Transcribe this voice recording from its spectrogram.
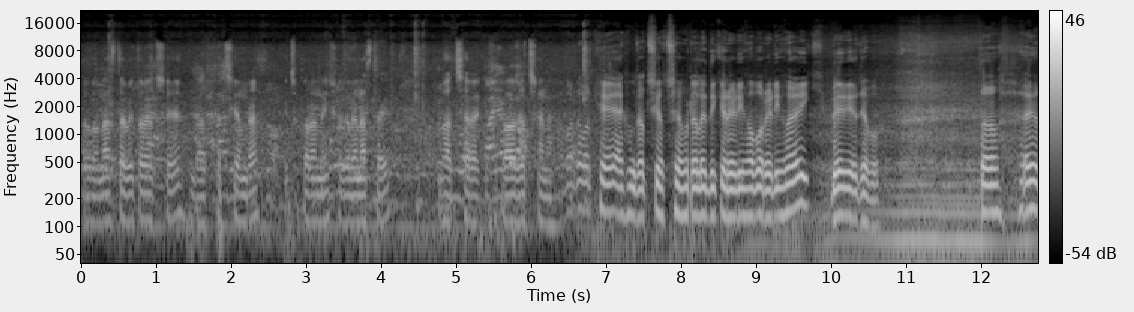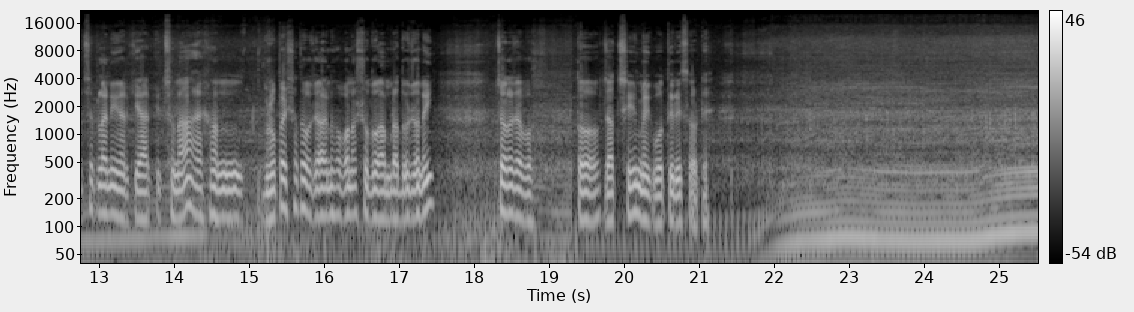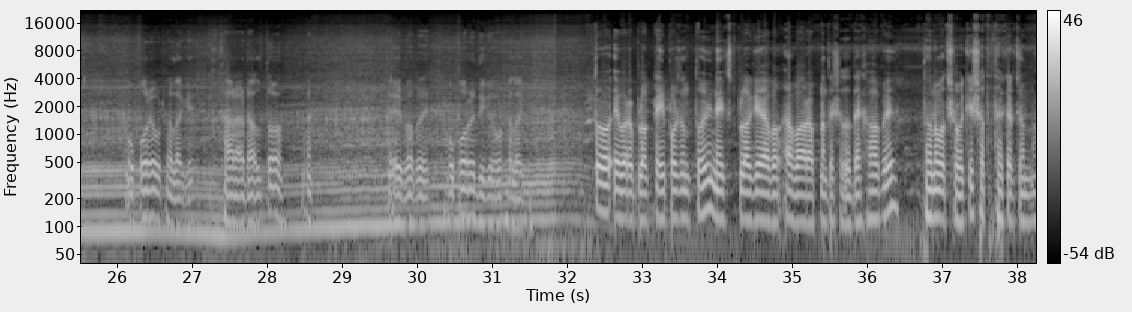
তো নাস্তার ভিতরে আছে ভাত খাচ্ছি আমরা। কিছু করার নেই সকালের নাস্তায়। ভাত ছাড়া কিছু পাওয়া যাচ্ছে না। খাবার দাবার খেয়ে এখন যাচ্ছি হচ্ছে হোটেলের দিকে। রেডি হব রেডি হয়েই বেরিয়ে যাব। তো এই হচ্ছে প্ল্যানিং আর কি আর কিছু না। এখন গ্রুপের সাথেও জয়েন হব না শুধু আমরা দুজনেই। চলে যাব। তো যাচ্ছি মেঘবতী রিসোর্টে উপরে ওঠা লাগে। খাড়া ডাল তো? এইভাবে উপরের দিকে ওঠা লাগে। তো এবারে ব্লগটা এই পর্যন্তই। নেক্সট ব্লগে আবার আপনাদের সাথে দেখা হবে। ধন্যবাদ সবাইকে সাথে থাকার জন্য।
